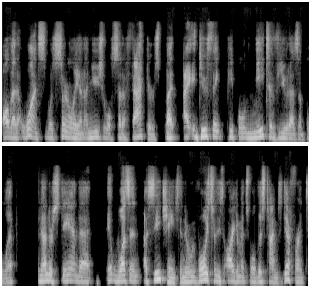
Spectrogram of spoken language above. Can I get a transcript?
all that at once was certainly an unusual set of factors. But I do think people need to view it as a blip and understand that it wasn't a sea change. And we've always heard these arguments, well, this time's different.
